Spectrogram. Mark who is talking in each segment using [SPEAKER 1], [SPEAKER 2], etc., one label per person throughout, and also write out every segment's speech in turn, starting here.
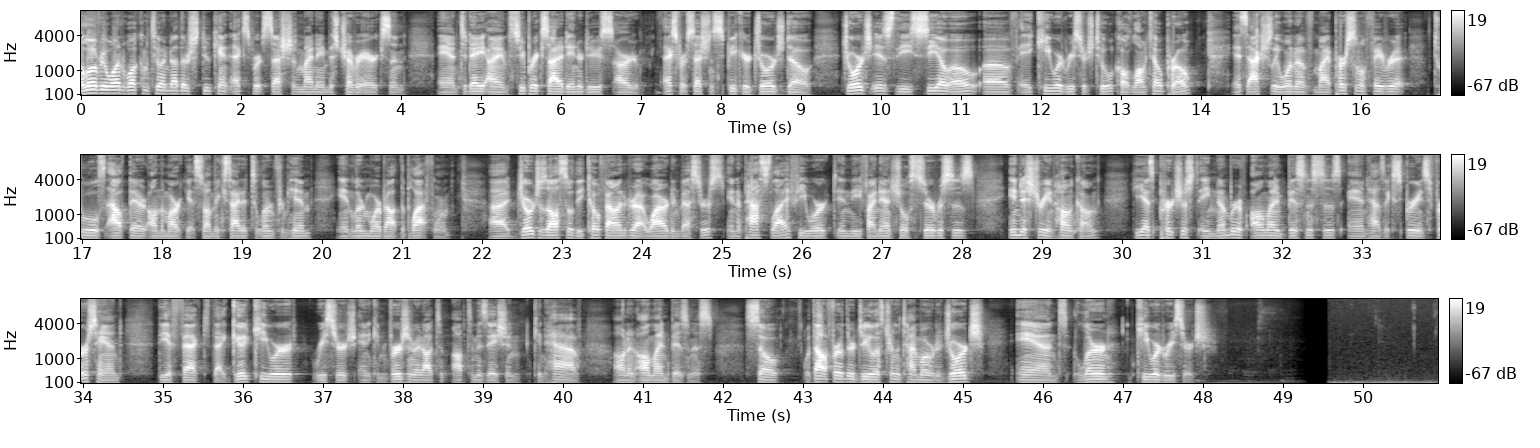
[SPEAKER 1] Hello, everyone. Welcome to another Stukent Expert session. My name is Trevor Erickson, and today I am super excited to introduce our expert session speaker, George Do. George is the COO of a keyword research tool called Longtail Pro. It's actually one of my personal favorite tools out there on the market, so I'm excited to learn from him and learn more about the platform. Uh, George is also the co founder at Wired Investors. In a past life, he worked in the financial services industry in Hong Kong. He has purchased a number of online businesses and has experienced firsthand the effect that good keyword research and conversion rate opt- optimization can have on an online business. So, without further ado, let's turn the time over to George and learn keyword research.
